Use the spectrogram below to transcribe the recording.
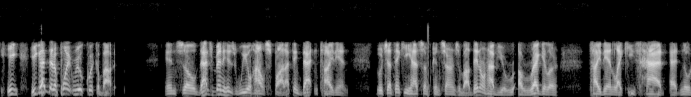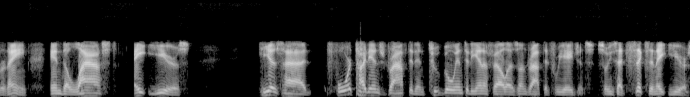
He he got to the point real quick about it. And so that's been his wheelhouse spot. I think that and tight end which I think he has some concerns about. They don't have a regular tight end like he's had at Notre Dame. In the last eight years, he has had four tight ends drafted and two go into the NFL as undrafted free agents. So he's had six in eight years.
